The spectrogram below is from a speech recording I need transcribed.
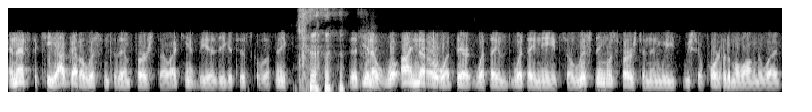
and that's the key. I've got to listen to them first, though. I can't be as egotistical to think that you know well, I know what they what they what they need. So listening was first, and then we we supported them along the way.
